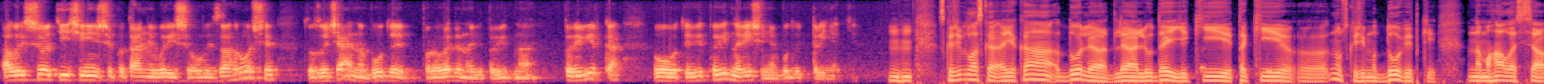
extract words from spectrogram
Але що ті чи інші питання вирішували за гроші, то звичайно буде проведена відповідна перевірка. От і відповідне рішення будуть прийняті. Угу. Скажіть, будь ласка, а яка доля для людей, які такі, е, ну скажімо, довідки намагалися,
